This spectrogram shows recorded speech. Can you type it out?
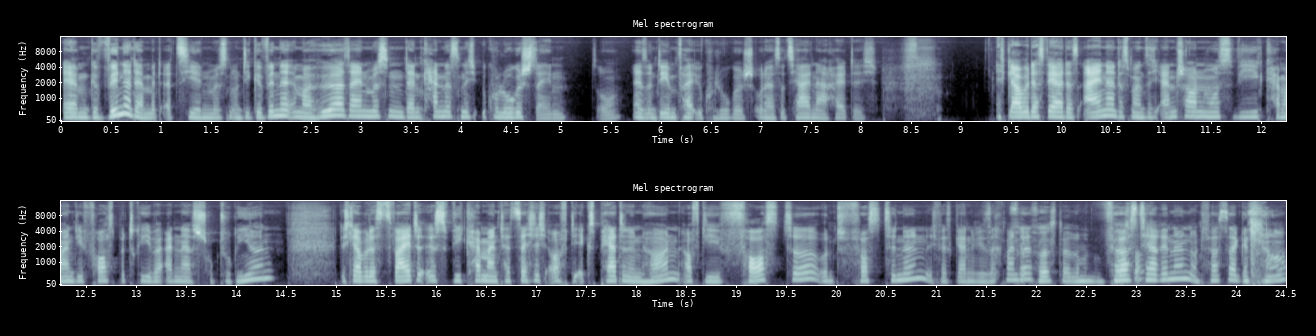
ähm, Gewinne damit erzielen müssen und die Gewinne immer höher sein müssen, dann kann es nicht ökologisch sein. So. Also in dem Fall ökologisch oder sozial nachhaltig. Ich glaube, das wäre das eine, dass man sich anschauen muss, wie kann man die Forstbetriebe anders strukturieren. Ich glaube, das zweite ist, wie kann man tatsächlich auf die Expertinnen hören, auf die Forste und Forstinnen. Ich weiß gar nicht, wie sagt man das? Försterinnen und Förster? Försterinnen und Förster, genau.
